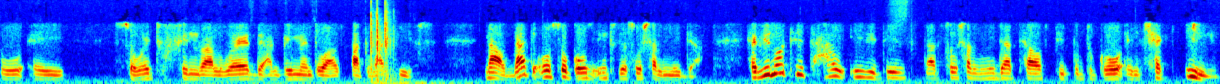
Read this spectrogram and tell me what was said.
to a Soweto funeral where the agreement was, but what ifs? Now, that also goes into the social media. Have you noticed how easy it is that social media tells people to go and check in?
